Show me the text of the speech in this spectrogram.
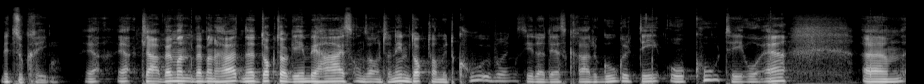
mitzukriegen. Ja, ja, klar, wenn man, wenn man hört, ne, Doktor GmbH ist unser Unternehmen, Doktor mit Q übrigens, jeder, der es gerade googelt, D-O-Q-T-O-R. Ähm,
